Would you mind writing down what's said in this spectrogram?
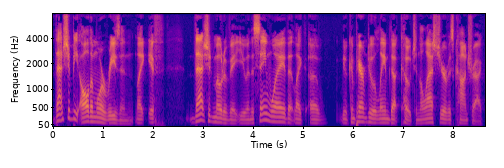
that should be all the more reason. Like, if that should motivate you in the same way that, like, a, you know, compare him to a lame duck coach in the last year of his contract.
